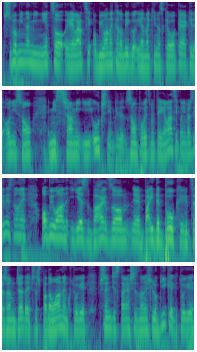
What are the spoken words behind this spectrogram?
przypomina mi nieco relację Obi-Wana Kenobiego i Anakina Skywalkera, kiedy oni są mistrzami i uczniem, kiedy są powiedzmy w tej relacji, ponieważ z jednej strony Obi-Wan jest bardzo e, by the book rycerzem Jedi, czy też padawanem, który wszędzie stara się znaleźć logikę, który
